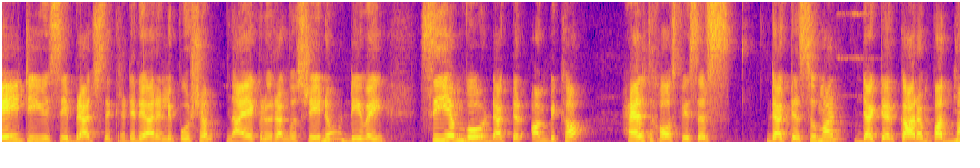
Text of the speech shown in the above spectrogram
ఏఐటియుసి బ్రాంచ్ సెక్రటరీ అరెల్లి పూషం నాయకులు రంగు శ్రీను డివై సీఎంఓ డాక్టర్ అంబిక హెల్త్ ఆఫీసర్స్ డాక్టర్ సుమన్ డాక్టర్ కారం పద్మ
